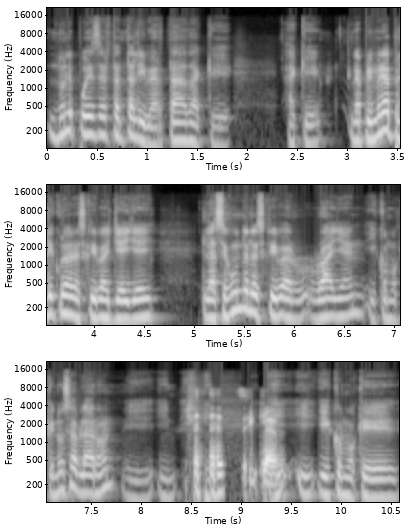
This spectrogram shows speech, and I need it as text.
no le puedes dar tanta libertad a que, a que la primera película la escriba JJ, la segunda la escriba Ryan, y como que no se hablaron, y, y, como que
